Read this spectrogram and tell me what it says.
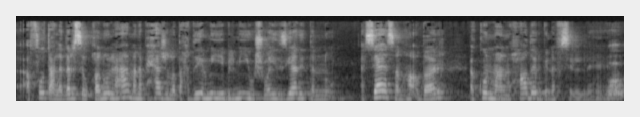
أفوت على درس القانون العام أنا بحاجة لتحضير مية بالمية وشوي زيادة إنه أساسا هقدر أكون مع المحاضر بنفس ال واو.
